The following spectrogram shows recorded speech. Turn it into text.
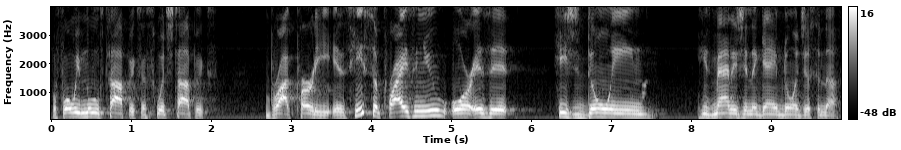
before we move topics and switch topics, Brock Purdy, is he surprising you, or is it he's doing he's managing the game doing just enough?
